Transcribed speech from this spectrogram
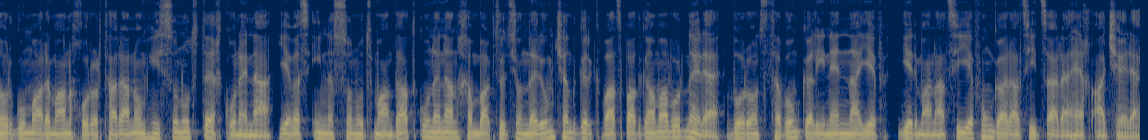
նոր գումարման խորհրդարանում 58 տեղ կունենա, եւս 98 մանդատ կունենան խմբակցություններում չընդգրկված падգամավորները, որոնց թվում կլինեն նաեւ գերմանացի եւ հունգարացի ծայրահեղ աչերը։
